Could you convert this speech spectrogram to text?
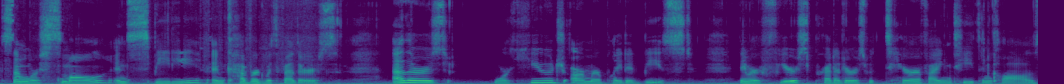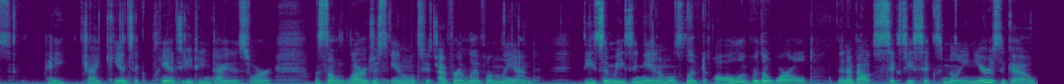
Some were small and speedy and covered with feathers. Others were huge armor plated beasts. They were fierce predators with terrifying teeth and claws. A gigantic plant eating dinosaur was the largest animal to ever live on land. These amazing animals lived all over the world. Then, about 66 million years ago,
